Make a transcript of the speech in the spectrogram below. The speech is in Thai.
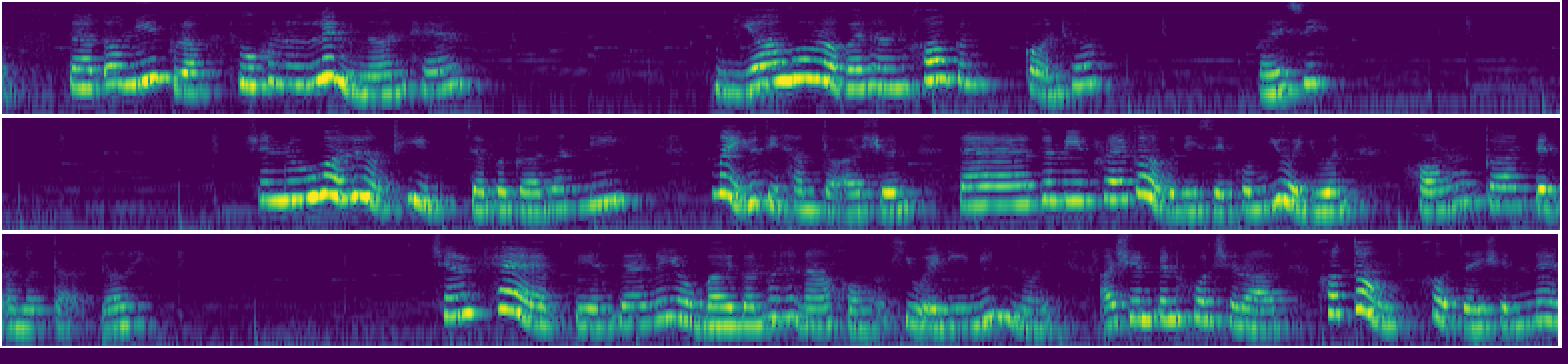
แต่ตอนนี้กลับถูกคนอื่นเล่นงานแทน คุณย่าพวกเราไปทานข้าวกันก่อนเถอะ ไปสิ ฉันรู้ว่าเรื่องที่จะประกาศวันนี้ ไม่ยุติธรรมต่ออาชนแต่จะมีใครก็ปฏิเสธความยั่วยวนของการเป็นอมตะได้ ฉันแค่เปลี่ยนแปลงนโยบายการพัฒนาของ QID นิดหน่อย อาเชนเป็นคนฉลาด เขาต้องเข้าใจฉันแน่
